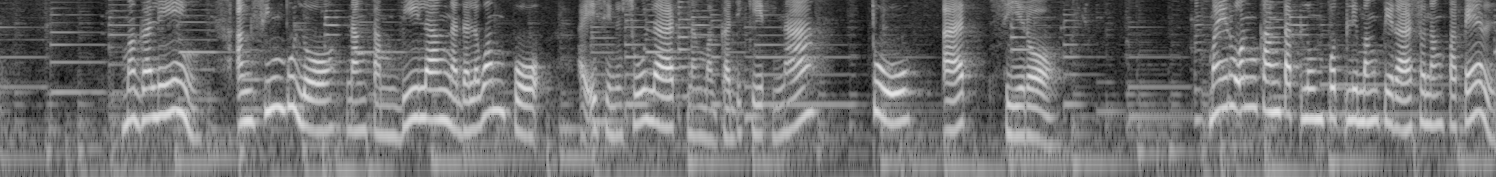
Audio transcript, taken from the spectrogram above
Magaling! Ang simbolo ng tambilang na dalawampu ay isinusulat ng magkadikit na 2 at 0. Mayroon kang 35 piraso ng papel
